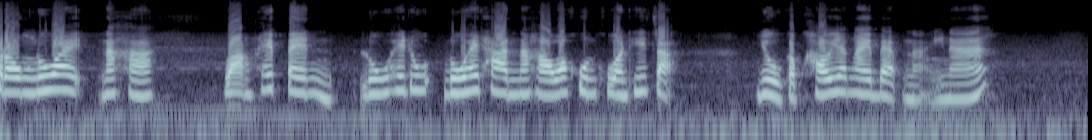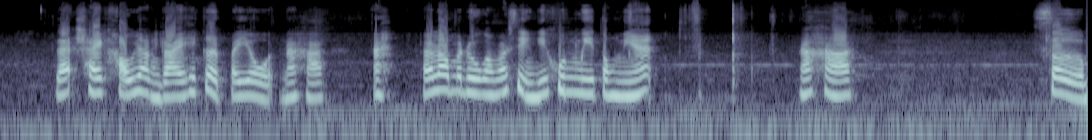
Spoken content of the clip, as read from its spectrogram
ปรงด้วยนะคะ วางให้เป็นรู้ให้ดูรู้ให้ทันนะคะ ว่าคุณควรที่จะอยู่กับเขายังไงแบบไหนนะ และใช้เขาอย่างไรให้เกิดประโยชน์นะคะอะแล้วเรามาดูกันว่าสิ่งที่คุณมีตรงเนี้ยนะคะ เสริม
